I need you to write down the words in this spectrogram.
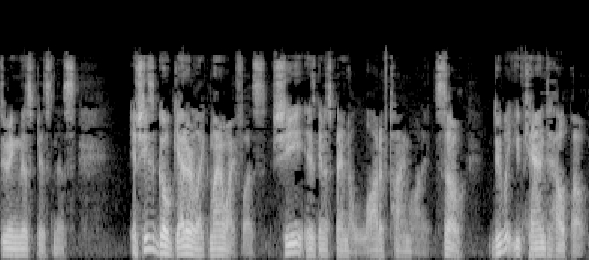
doing this business, if she's a go-getter like my wife was, she is going to spend a lot of time on it. So do what you can to help out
